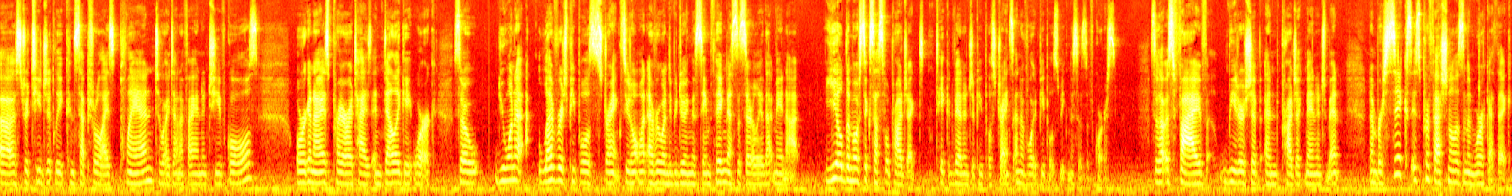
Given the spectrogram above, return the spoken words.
a strategically conceptualized plan to identify and achieve goals organize, prioritize, and delegate work. So you want to leverage people's strengths. You don't want everyone to be doing the same thing necessarily. That may not yield the most successful project. Take advantage of people's strengths and avoid people's weaknesses, of course. So that was five leadership and project management. Number six is professionalism and work ethic.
